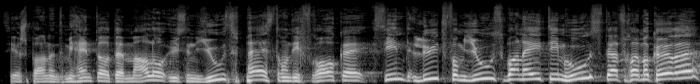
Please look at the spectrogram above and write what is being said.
Sehr spannend. Wir haben hier den Malo, unseren Youth Pastor, und ich frage, sind Leute vom Youth 180 im Haus? Darf ich euch mal hören?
